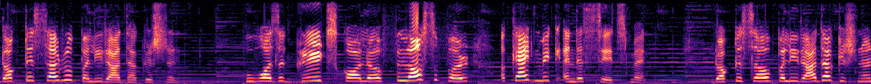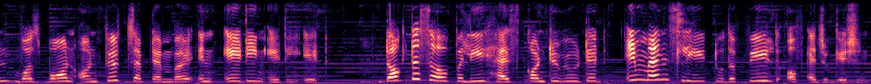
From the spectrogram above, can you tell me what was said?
Dr. Sarvepalli Radhakrishnan, who was a great scholar, philosopher, academic, and a statesman. Dr. Sarvepalli Radhakrishnan was born on 5th September in 1888. Dr. Sarvepalli has contributed immensely to the field of education.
